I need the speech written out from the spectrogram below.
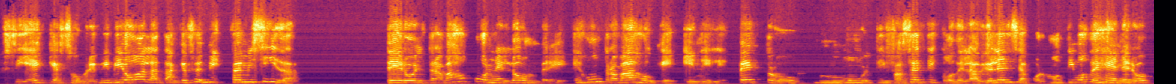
si es que sobrevivió al ataque femicida. Pero el trabajo con el hombre es un trabajo que en el espectro multifacético de la violencia por motivos de género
